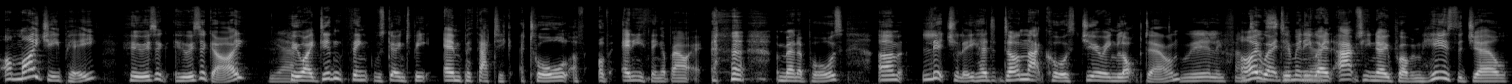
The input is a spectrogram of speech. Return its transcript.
on my GP, who is a who is a guy Yeah. who I didn't think was going to be empathetic at all of, of anything about menopause, um, literally had done that course during lockdown. Really fantastic. I went to him and he went, absolutely no problem. Here's the gel.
